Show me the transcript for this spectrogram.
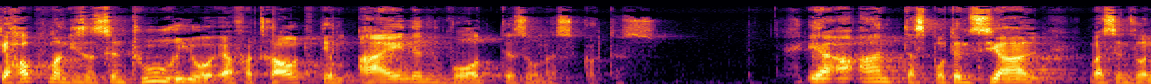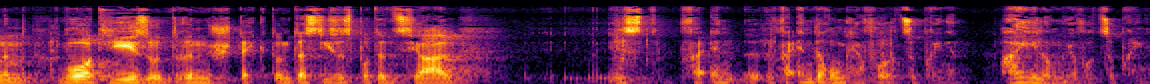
Der Hauptmann dieses Centurio, er vertraut dem einen Wort des Sohnes Gottes. Er erahnt das Potenzial, was in so einem Wort Jesu drin steckt und dass dieses Potenzial ist, Veränderung hervorzubringen, Heilung hervorzubringen.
